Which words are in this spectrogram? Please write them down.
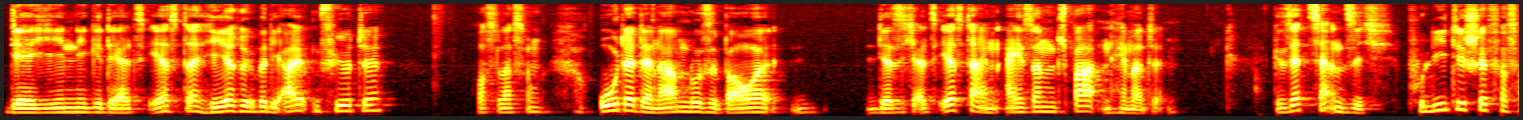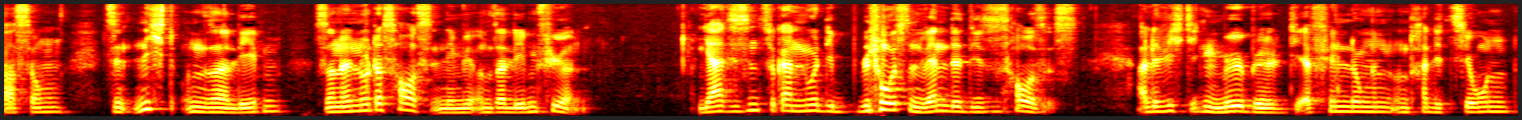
Derjenige, der als erster Heere über die Alpen führte, Auslassung, oder der namenlose Bauer, der sich als erster einen eisernen Spaten hämmerte? Gesetze an sich, politische Verfassungen sind nicht unser Leben, sondern nur das Haus, in dem wir unser Leben führen. Ja, sie sind sogar nur die bloßen Wände dieses Hauses. Alle wichtigen Möbel, die Erfindungen und Traditionen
